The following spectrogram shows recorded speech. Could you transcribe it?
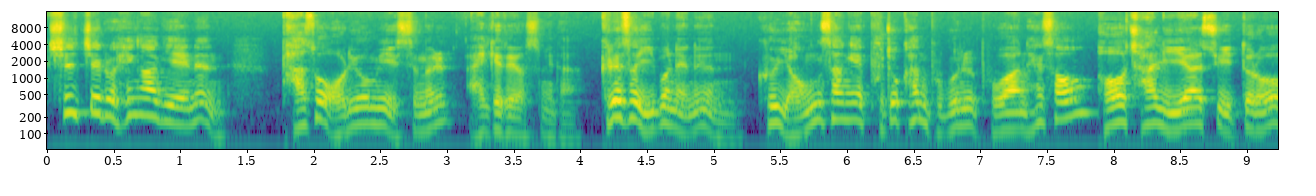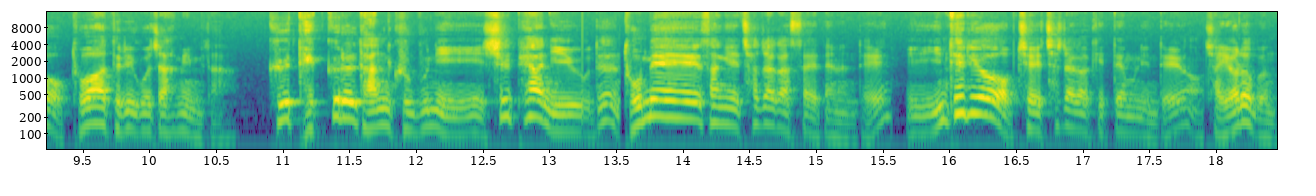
실제로 행하기에는 다소 어려움이 있음을 알게 되었습니다. 그래서 이번에는 그 영상의 부족한 부분을 보완해서 더 잘 이해할 수 있도록 도와드리고자 합니다. 그 댓글을 단 그분이 실패한 이유는 도매상에 찾아갔어야 되는데 이 인테리어 업체에 찾아갔기 때문인데요. 자, 여러분.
